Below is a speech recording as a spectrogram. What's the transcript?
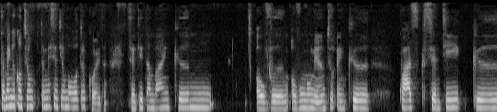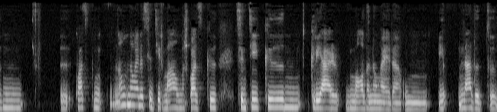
Também aconteceu, também senti uma outra coisa. Senti também que hum, houve, houve um momento em que quase que senti que eh, quase que não, não era sentir mal, mas quase que senti que hum, criar moda não era um nada de,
